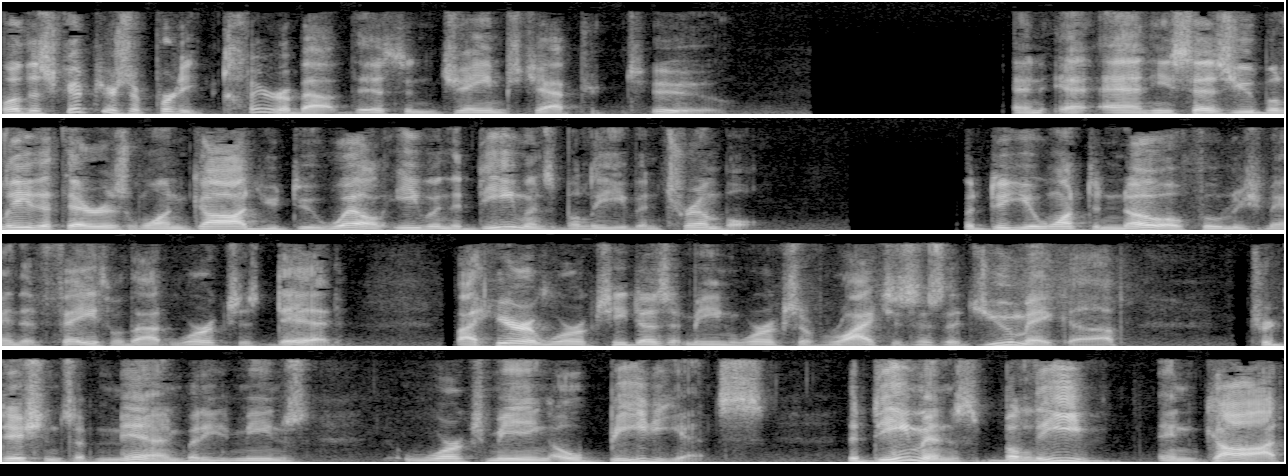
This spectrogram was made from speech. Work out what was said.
Well, the scriptures are pretty clear about this in James chapter 2. And, and he says, You believe that there is one God, you do well. Even the demons believe and tremble. But do you want to know, O foolish man, that faith without works is dead? By here works, he doesn't mean works of righteousness that you make up, traditions of men, but he means works meaning obedience. The demons believe in God.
